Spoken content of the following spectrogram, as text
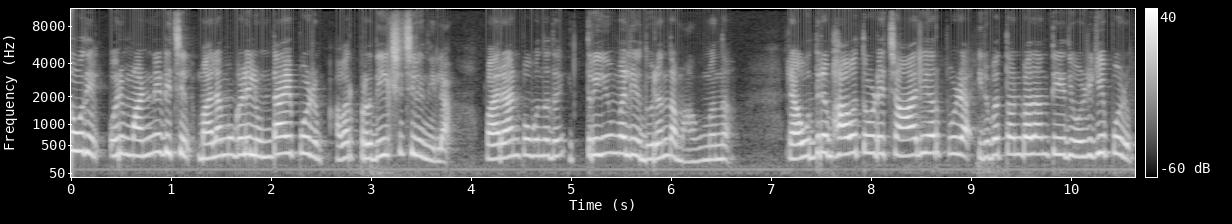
തോതിൽ ഒരു മണ്ണിടിച്ചിൽ മലമുകളിൽ ഉണ്ടായപ്പോഴും അവർ പ്രതീക്ഷിച്ചിരുന്നില്ല. വരാൻ പോകുന്നത് ഇത്രയും വലിയ ദുരന്തമാകുമെന്ന്. രൗദ്രഭാവത്തോടെ ചാലിയാർ പുഴ ഇരുപത്തൊൻപതാം തീയതി ഒഴുകിയപ്പോഴും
